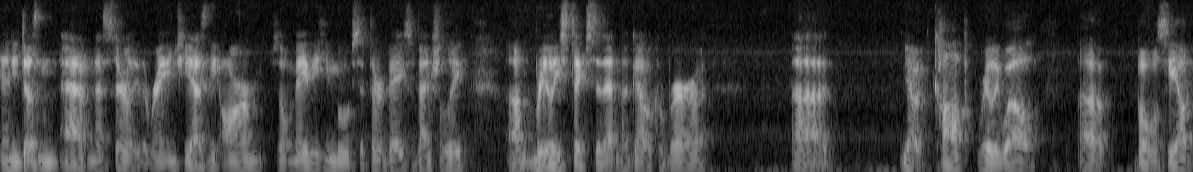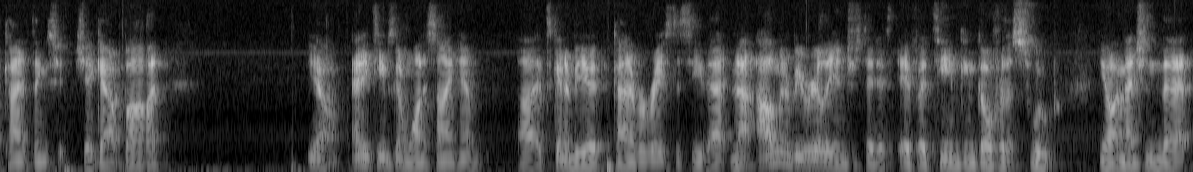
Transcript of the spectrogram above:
and he doesn't have necessarily the range. He has the arm, so maybe he moves to third base eventually. Um, really sticks to that Miguel Cabrera, uh, you know, comp really well. Uh, but we'll see how kind of things sh- shake out. But you know, any team's going to want to sign him. Uh, it's going to be a, kind of a race to see that. And I, am going to be really interested if, if a team can go for the swoop. You know, I mentioned that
